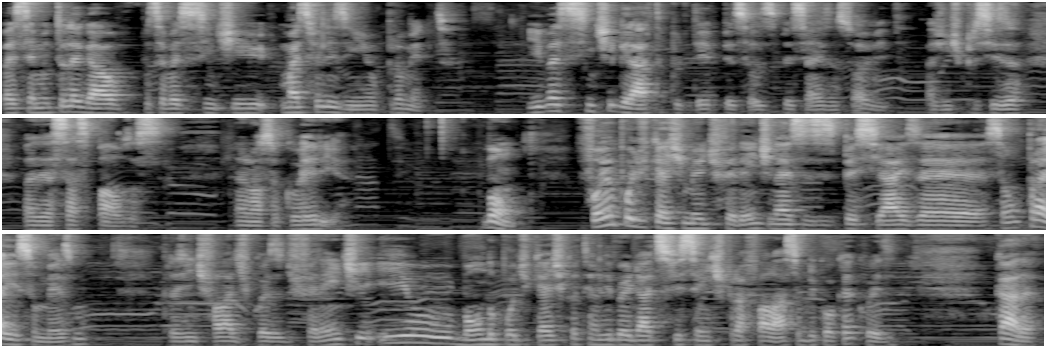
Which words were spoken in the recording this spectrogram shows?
Vai ser muito legal, você vai se sentir mais felizinho, eu prometo. E vai se sentir grato por ter pessoas especiais na sua vida. A gente precisa fazer essas pausas na nossa correria. Bom, foi um podcast meio diferente, né? Esses especiais é, são para isso mesmo, pra gente falar de coisa diferente. E o bom do podcast é que eu tenho liberdade suficiente para falar sobre qualquer coisa. Cara,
